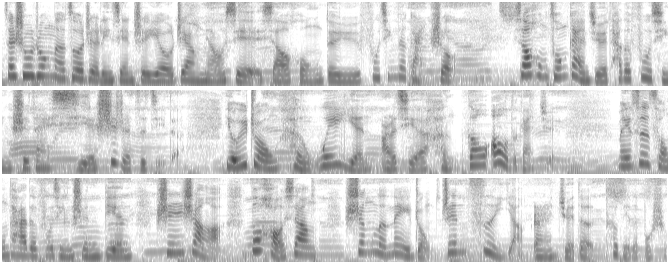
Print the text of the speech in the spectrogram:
在书中呢，作者林贤志也有这样描写萧红对于父亲的感受。萧红总感觉他的父亲是在斜视着自己的，有一种很威严而且很高傲的感觉。每次从他的父亲身边身上啊，都好像生了那种针刺一样，让人觉得特别的不舒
